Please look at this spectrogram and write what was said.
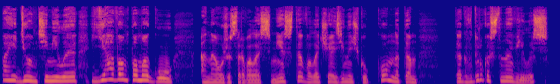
«Пойдемте, милая, я вам помогу!» Она уже сорвалась с места, волоча Зиночку к комнатам, как вдруг остановилась,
